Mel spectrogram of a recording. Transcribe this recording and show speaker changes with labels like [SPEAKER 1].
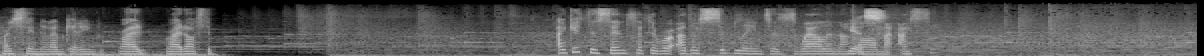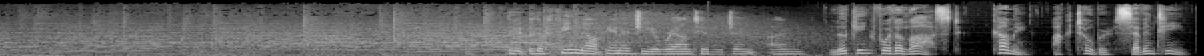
[SPEAKER 1] First thing that I'm getting right right off the I get the sense that there were other siblings as well in the
[SPEAKER 2] Yes.
[SPEAKER 1] home. I, I see
[SPEAKER 2] The, the female energy around him, which I'm, I'm
[SPEAKER 3] Looking for the Lost, coming October 17th.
